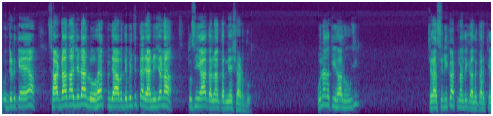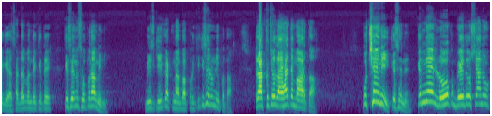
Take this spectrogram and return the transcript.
ਉੱਜੜ ਕੇ ਆਏ ਆ ਸਾਡਾ ਤਾਂ ਜਿਹੜਾ ਲੋਹਾ ਪੰਜਾਬ ਦੇ ਵਿੱਚ ਧਰਿਆ ਨਹੀਂ ਜਾਣਾ। ਤੁਸੀਂ ਆਹ ਗੱਲਾਂ ਕਰਨੀਆਂ ਛੱਡ ਦਿਓ। ਉਹਨਾਂ ਦਾ ਕੀ ਹਾਲ ਹੋਊ ਜੀ? 84 ਦੀ ਘਟਨਾ ਦੀ ਗੱਲ ਕਰਕੇ ਗਿਆ। ਸਾਡੇ ਬੰਦੇ ਕਿਤੇ ਕਿਸੇ ਨੂੰ ਸੁਪਨਾ ਵੀ ਨਹੀਂ ਵੀ ਕੀ ਘਟਨਾ ਵਾਪਰ ਗਈ ਕਿਸੇ ਨੂੰ ਨਹੀਂ ਪਤਾ। ਟਰੱਕ ਚੋਂ ਲਾਇਆ ਤੇ ਮਾਰਤਾ। ਪੁੱਛੇ ਹੀ ਨਹੀਂ ਕਿਸੇ ਨੇ। ਕਿੰਨੇ ਲੋਕ ਬੇਦੋਸ਼ਾਂ ਨੂੰ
